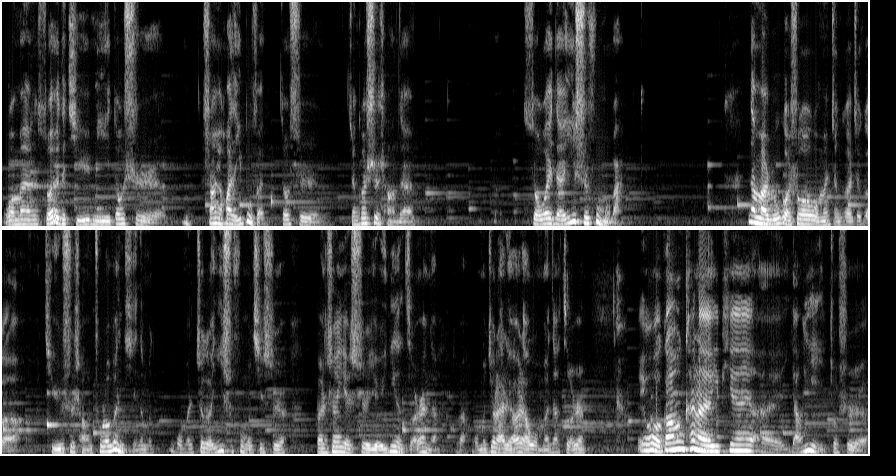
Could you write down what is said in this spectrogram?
我们所有的体育迷都是商业化的一部分，都是整个市场的所谓的衣食父母吧。那么如果说我们整个这个体育市场出了问题，那么我们这个衣食父母其实本身也是有一定的责任的，对吧？我们就来聊一聊我们的责任。因为我刚刚看了一篇呃杨毅，就是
